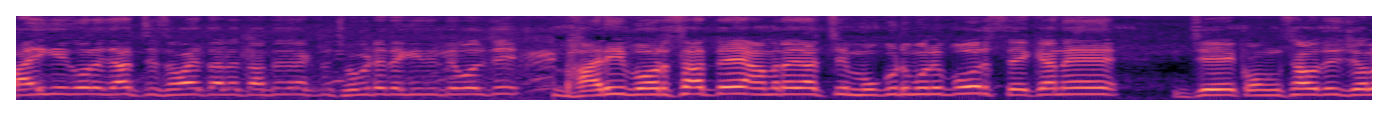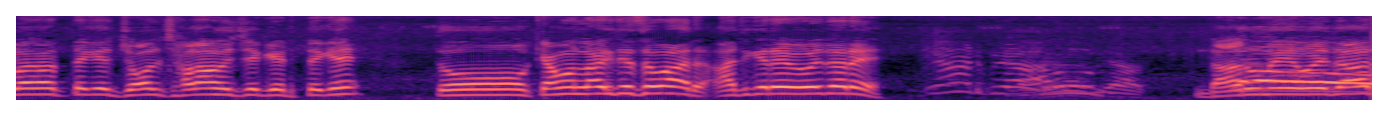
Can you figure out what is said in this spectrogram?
বাইকে করে যাচ্ছে। সবাই তাহলে তাদের একটা ছবিটা দেখিয়ে দিতে বলছি। ভারী বর্ষাতে আমরা যাচ্ছি মুকুটমণিপুর। সেখানে যে কংসাবতী জলাধার থেকে জল ছাড়া হয়েছে গেট থেকে। তো কেমন লাগছে সবার? আজকের এই ওয়েদারে দারুণ এই ওয়েদার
